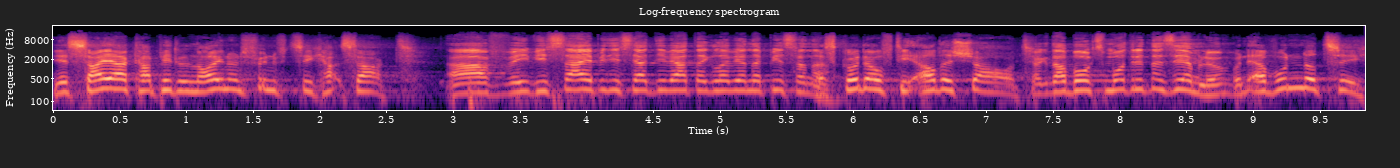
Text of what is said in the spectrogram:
Jesaja Kapitel 59 ha- sagt, А в в Исаии 59 главе написано, dass Gott auf die Erde schaut когда Бог смотрит на землю, und er wundert sich.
